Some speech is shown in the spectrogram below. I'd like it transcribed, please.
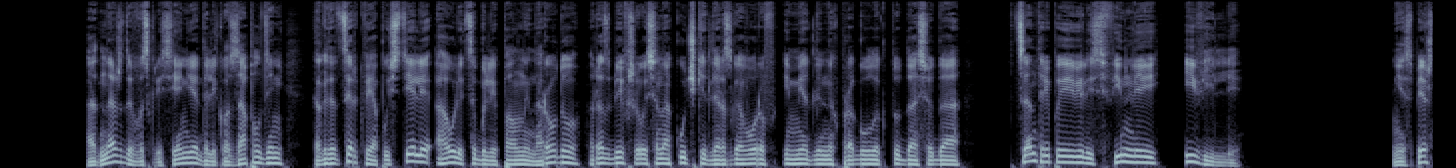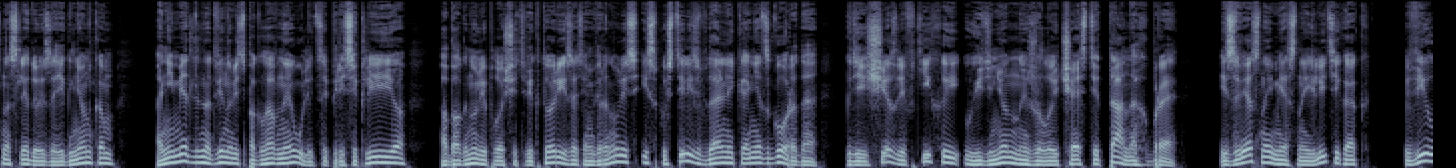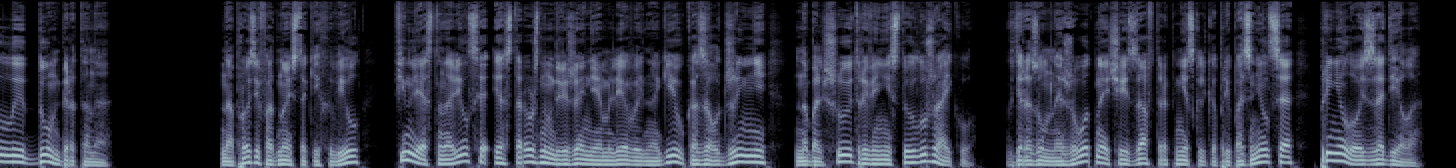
Однажды в воскресенье, далеко за полдень, когда церкви опустели, а улицы были полны народу, разбившегося на кучки для разговоров и медленных прогулок туда-сюда, в центре появились Финлей и Вилли. Неспешно следуя за ягненком, они медленно двинулись по главной улице, пересекли ее, обогнули площадь Виктории, затем вернулись и спустились в дальний конец города, где исчезли в тихой, уединенной жилой части Танахбре, известной местной элите как виллы Дунбертона. Напротив одной из таких вилл Финли остановился и осторожным движением левой ноги указал Джинни на большую травянистую лужайку, где разумное животное, чей завтрак несколько припозднился, принялось за дело.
